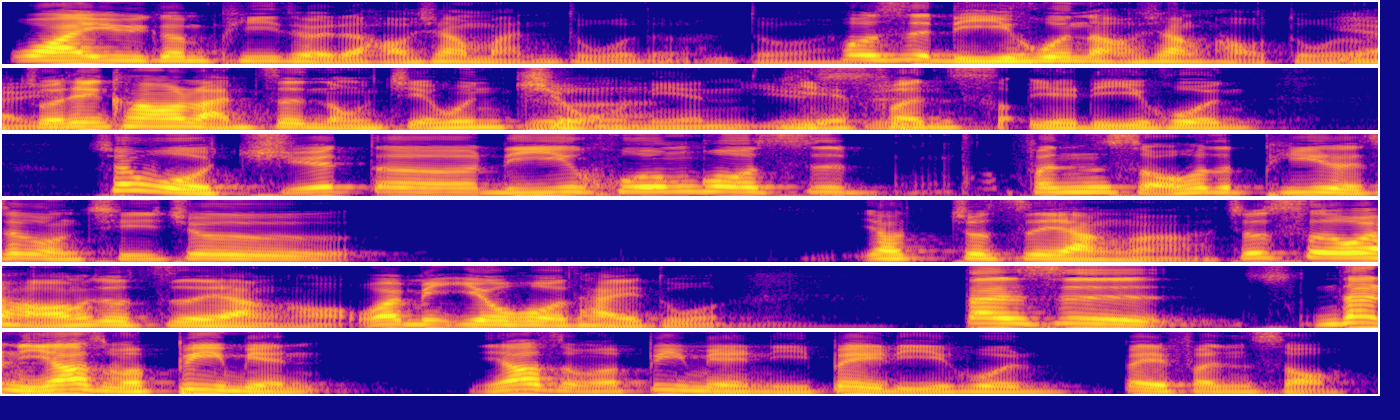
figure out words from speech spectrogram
外遇跟劈腿的好像蛮多的，很多，或者是离婚的好像好多的。昨天看到蓝正龙结婚九年也分手也离婚，所以我觉得离婚或是分手或者劈腿这种，其实就要就这样啊，就社会好像就这样哦。外面诱惑太多，但是那你要怎么避免？你要怎么避免你被离婚、被分手、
